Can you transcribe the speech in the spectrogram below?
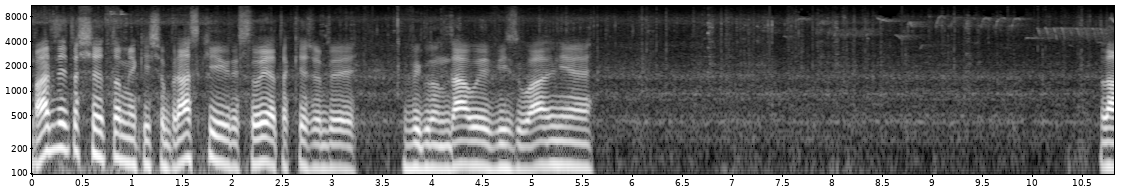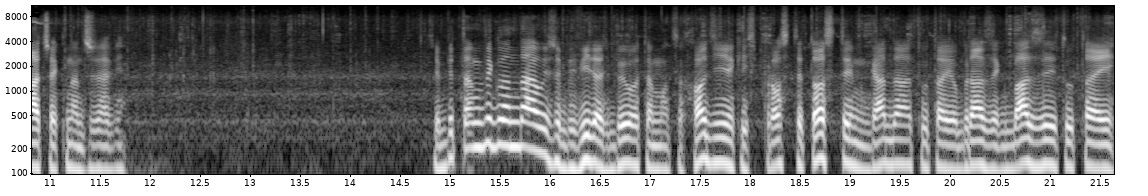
Bardziej to się tam jakieś obrazki rysuje, takie, żeby wyglądały wizualnie. Laczek na drzewie. Żeby tam wyglądały, żeby widać było tam o co chodzi, jakieś proste tosty, gada, tutaj obrazek bazy, tutaj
